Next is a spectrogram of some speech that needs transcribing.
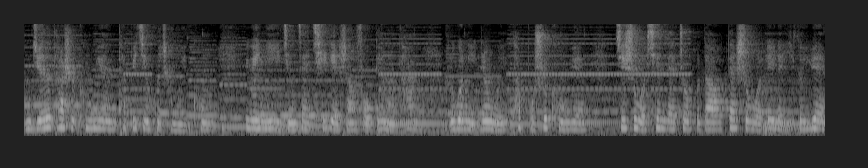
你觉得它是空愿，它毕竟会成为空，因为你已经在起点上否定了它。如果你认为它不是空愿，即使我现在做不到，但是我立了一个愿，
